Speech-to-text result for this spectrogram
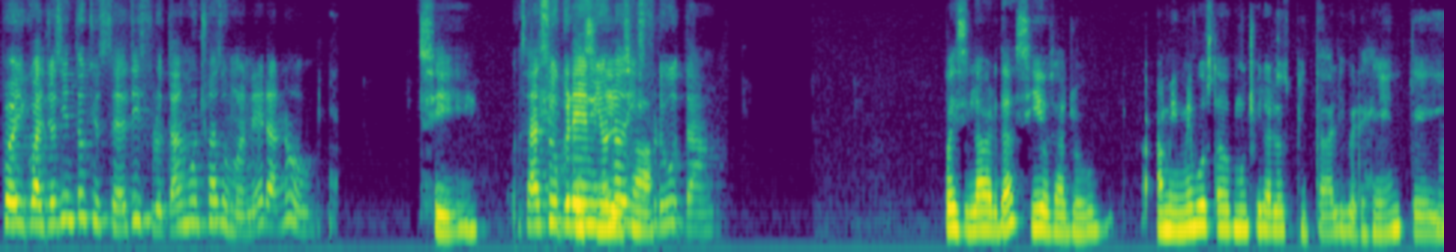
Pero igual yo siento que ustedes disfrutan mucho a su manera, ¿no? Sí. O sea, su gremio lo disfruta. Pues la verdad sí, o sea, yo, a mí me gusta mucho ir al hospital y ver gente y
